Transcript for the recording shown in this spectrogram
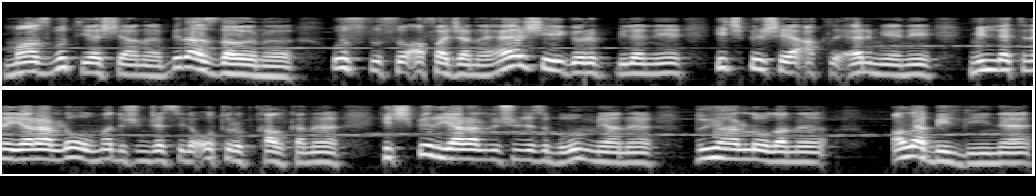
mazbut yaşayanı, biraz dağını, uslusu, afacanı, her şeyi görüp bileni, hiçbir şeye aklı ermeyeni, milletine yararlı olma düşüncesiyle oturup kalkanı, hiçbir yararlı düşüncesi bulunmayanı, duyarlı olanı, alabildiğine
